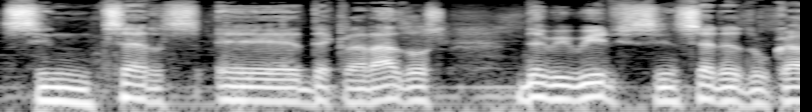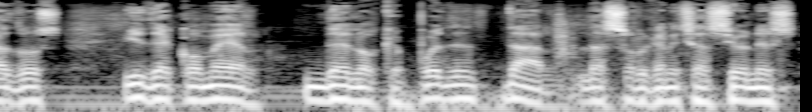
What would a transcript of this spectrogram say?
sin ser eh, declarados, de vivir sin ser educados y de comer de lo que pueden dar las organizaciones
